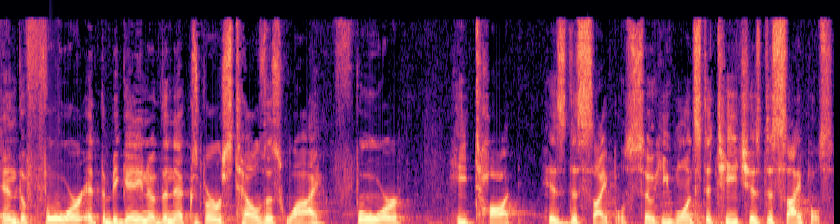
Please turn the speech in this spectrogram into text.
And the for at the beginning of the next verse tells us why. For he taught his disciples. So he wants to teach his disciples.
